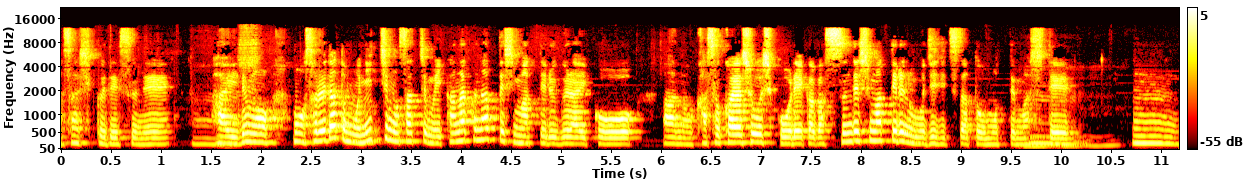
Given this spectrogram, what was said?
まさしくですね、はい、でももうそれだともうニッチもサッチもいかなくなってしまってるぐらいこうあの過疎化や少子高齢化が進んでしまってるのも事実だと思ってまして、うん、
